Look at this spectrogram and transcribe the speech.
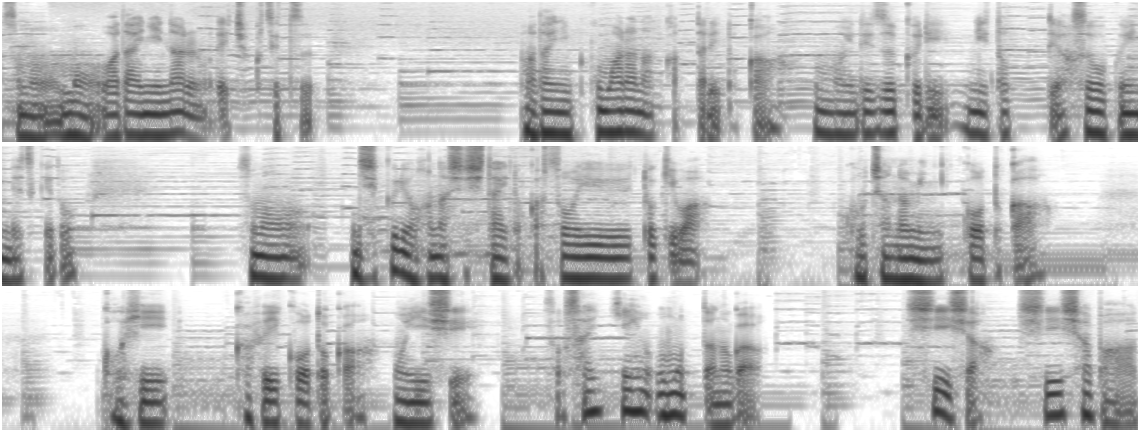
そのもう話題になるので直接話題に困らなかったりとか、思い出作りにとってはすごくいいんですけど、その、じっくりお話ししたいとか、そういう時は、紅茶飲みに行こうとか、コーヒー、カフェ行こうとかもいいし、そう、最近思ったのが、シーシャ、シーシャバ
